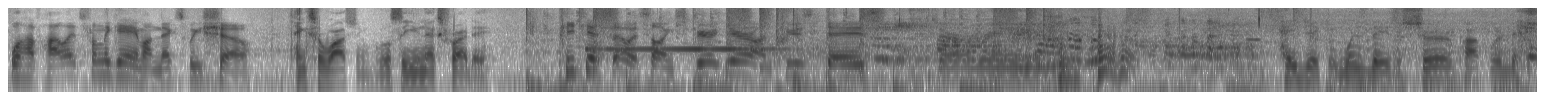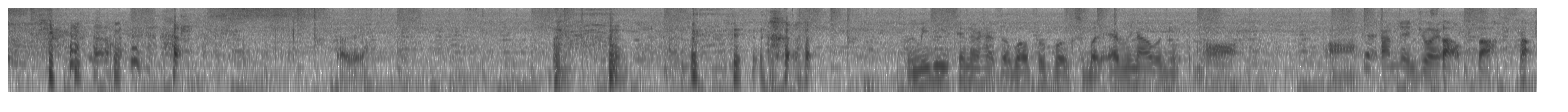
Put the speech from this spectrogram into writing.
We'll have highlights from the game on next week's show. Thanks for watching. We'll see you next Friday. PTSO is selling spirit gear on Tuesdays during... hey Jacob, Wednesday is a sure popular day. okay. The Media Center has a wealth of books, but every now and again... Oh, oh. Time to enjoy Stop, stop, stop.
